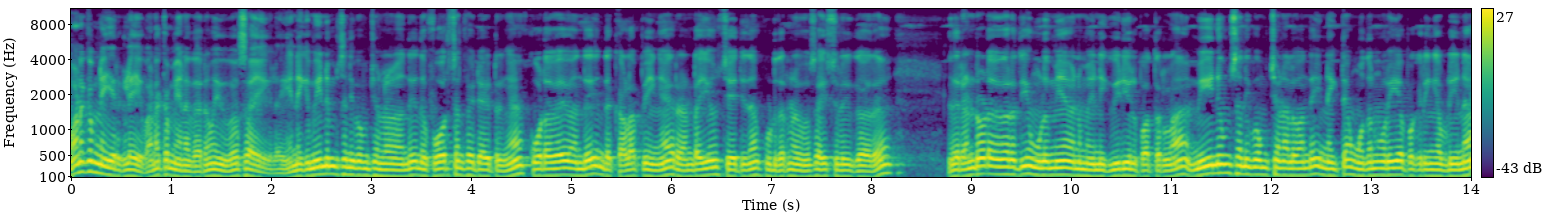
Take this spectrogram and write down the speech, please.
வணக்கம் நேயர்களே வணக்கம் எனது அருமை விவசாயிகளே. இன்றைக்கி மீண்டும் சனிப்பம் சேனல் வந்து இந்த ஃபோர் அண்ட் ஃபைவ் டிராக்டருங்க கூடவே வந்து இந்த கலப்பைங்க ரெண்டையும் சேர்த்து தான் கொடுத்துருன்னு விவசாயி சொல்லியிருக்காரு. இந்த ரெண்டோட விவரத்தையும் முழுமையாக நம்ம இன்றைக்கி வீடியோவில் பார்த்துடலாம். மீண்டும் சனிப்பம் சேனல் வந்து இன்றைக்கி தான் முதன்முறையாக பார்க்குறீங்க அப்படின்னா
